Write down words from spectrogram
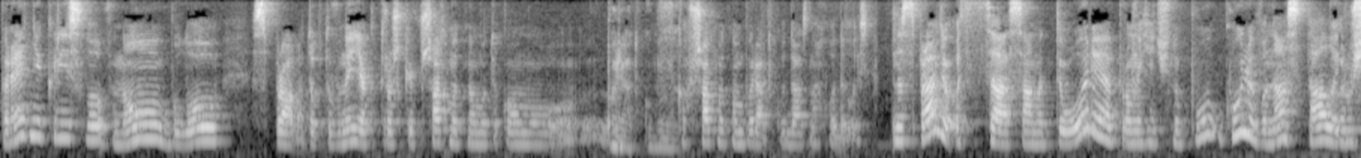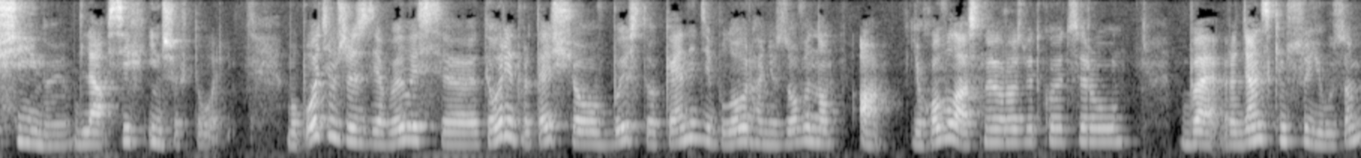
переднє крісло воно було справа. Тобто вони як трошки в шахматному такому порядку були. в шахматному порядку да, знаходились. Насправді, ось ця саме теорія про магічну кулю вона стала рушійною для всіх інших теорій. Бо потім вже з'явились е, теорії про те, що вбивство Кеннеді було організовано а. Його власною розвідкою ЦРУ, Б. Радянським Союзом.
